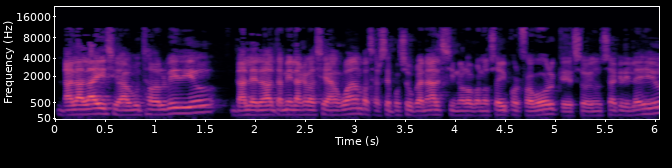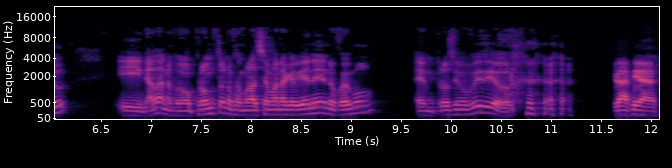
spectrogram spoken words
Dale a like si os ha gustado el vídeo. Dale también las gracias a Juan, pasarse por su canal si no lo conocéis, por favor, que eso es un sacrilegio. Y nada, nos vemos pronto, nos vemos la semana que viene, nos vemos en próximos vídeos. Gracias.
